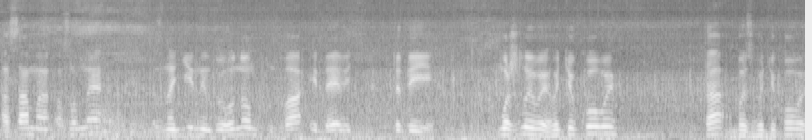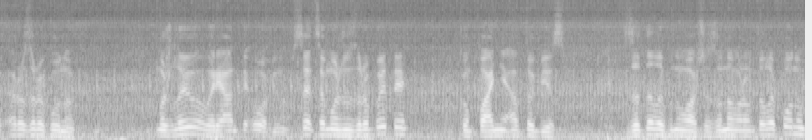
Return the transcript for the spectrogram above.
А саме основне з надійним двигуном 2,9 TDI. Можливий готівковий та безготівковий розрахунок. Можливі варіанти обміну. Все це можна зробити в компанії Автобіс. Зателефонувавши за номером телефону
